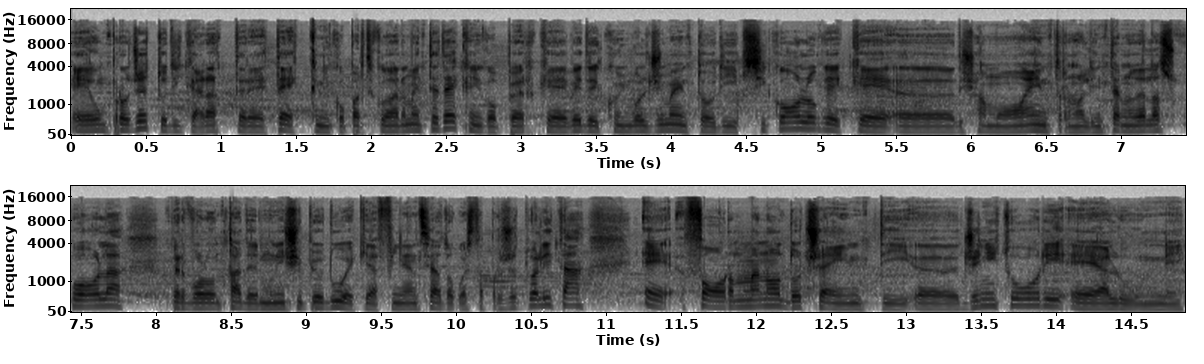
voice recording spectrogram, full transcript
È un progetto di carattere tecnico, particolarmente tecnico perché vede il coinvolgimento di psicologhe che eh, diciamo, entrano all'interno della scuola per volontà del Municipio 2 che ha finanziato questa progettualità e formano docenti, eh, genitori e alunni.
